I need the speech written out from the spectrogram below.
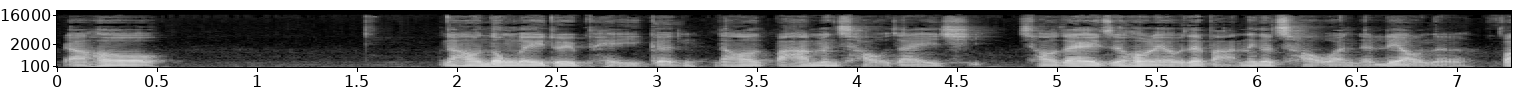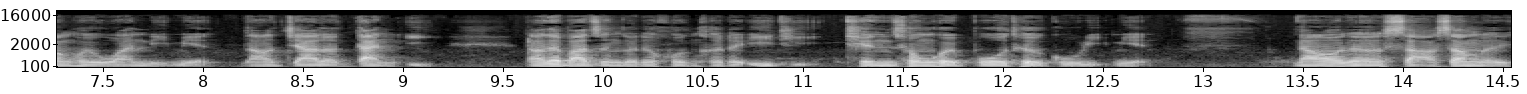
然后。然后弄了一堆培根，然后把它们炒在一起。炒在一起之后呢，我再把那个炒完的料呢放回碗里面，然后加了蛋液，然后再把整个的混合的液体填充回波特菇里面，然后呢撒上了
